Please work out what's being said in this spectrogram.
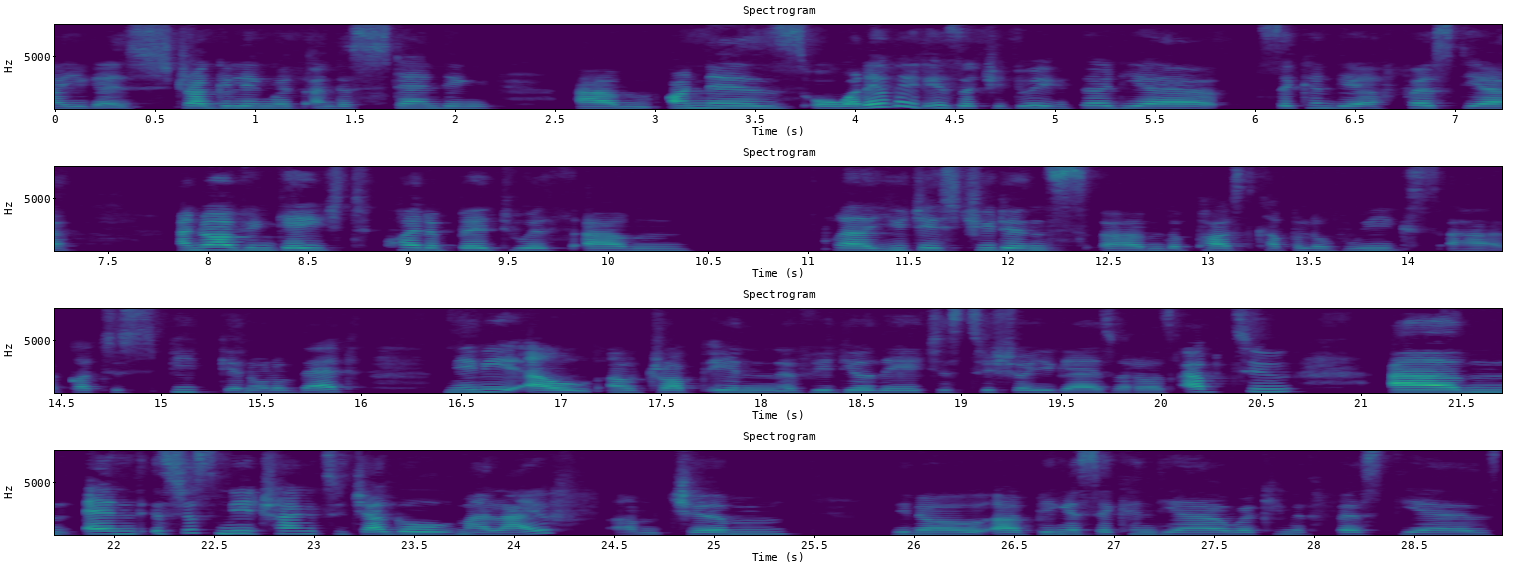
are you guys struggling with understanding um, honors or whatever it is that you're doing third year second year first year i know i've engaged quite a bit with um, uh, uj students um, the past couple of weeks uh, got to speak and all of that maybe I'll I'll drop in a video there just to show you guys what I was up to. Um, and it's just me trying to juggle my life, um, gym, you know, uh, being a second year, working with first years,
